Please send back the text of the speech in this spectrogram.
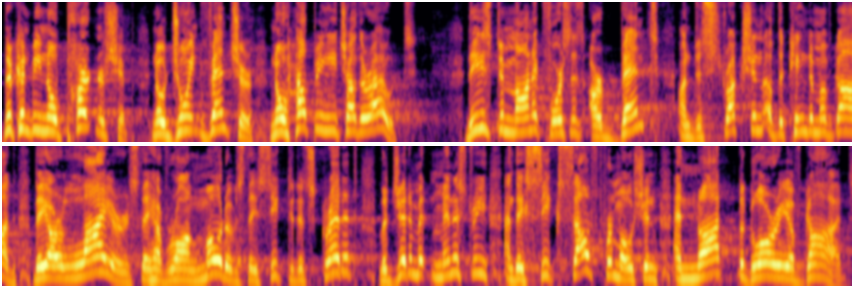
There can be no partnership, no joint venture, no helping each other out. These demonic forces are bent on destruction of the kingdom of God. They are liars. They have wrong motives. They seek to discredit legitimate ministry and they seek self promotion and not the glory of God.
